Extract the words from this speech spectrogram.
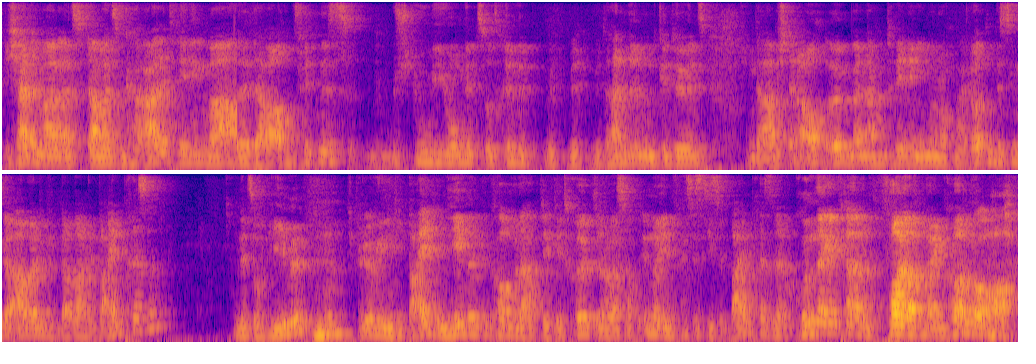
Ich hatte mal, als ich damals im Karate-Training war, äh, da war auch ein Fitnessstudio mit so drin, mit, mit, mit, mit Handeln und Gedöns. Und da habe ich dann auch irgendwann nach dem Training immer noch mal dort ein bisschen gearbeitet und da war eine Beinpresse mit so einem Hebel. Ich bin irgendwie in die Beine, in den Hebel gekommen oder habe den gedrückt oder was auch immer. Jedenfalls ist diese Beinpresse dann runtergeknallt und voll auf meinen Kopf. Boah.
